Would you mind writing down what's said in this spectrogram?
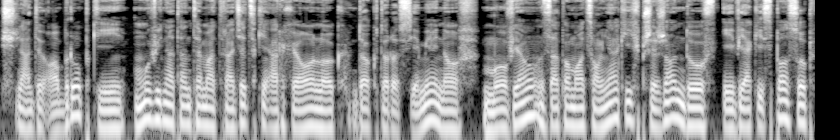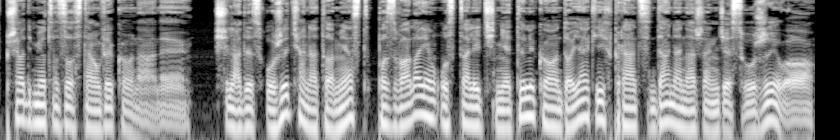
Ślady obróbki, mówi na ten temat radziecki archeolog dr Siemienow, mówią za pomocą jakich przyrządów i w jaki sposób przedmiot został wykonany. Ślady z użycia natomiast pozwalają ustalić nie tylko do jakich prac dane narzędzie służyło,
